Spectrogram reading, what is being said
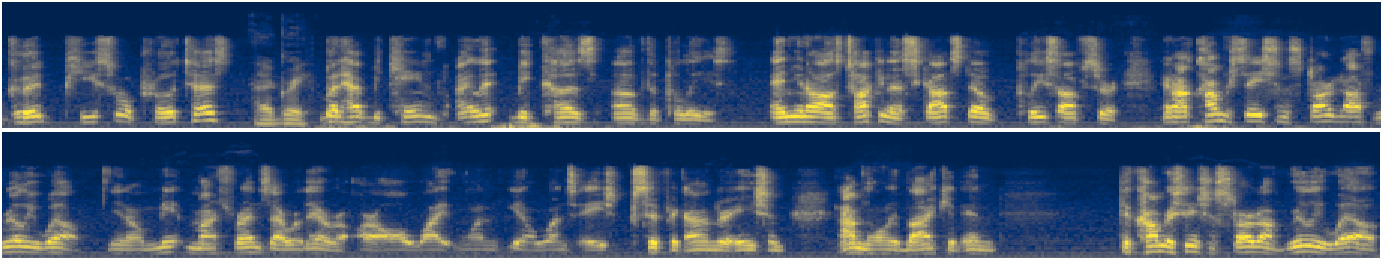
good peaceful protests, I agree. but have became violent because of the police. And you know, I was talking to a Scottsdale police officer, and our conversation started off really well. You know, me, my friends that were there are, are all white. One, you know, one's Asian, Pacific Islander Asian. I'm the only black kid, and the conversation started off really well.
